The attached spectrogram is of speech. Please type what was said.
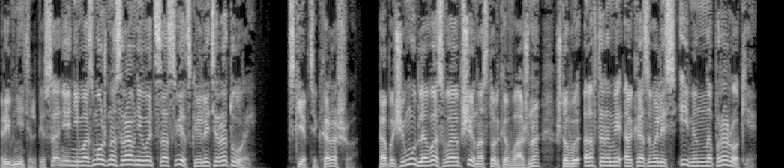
Ревнитель. Писание невозможно сравнивать со светской литературой. Скептик. Хорошо. А почему для вас вообще настолько важно, чтобы авторами оказывались именно пророки?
